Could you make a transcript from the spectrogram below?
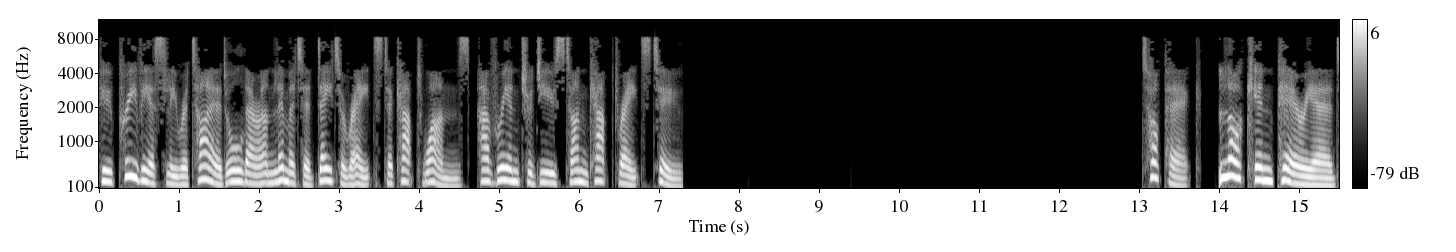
who previously retired all their unlimited data rates to capped ones, have reintroduced uncapped rates too. Topic: Lock-in period.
